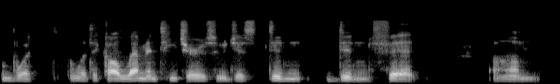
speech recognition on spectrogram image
what what they call lemon teachers who just didn't didn't fit. Um,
